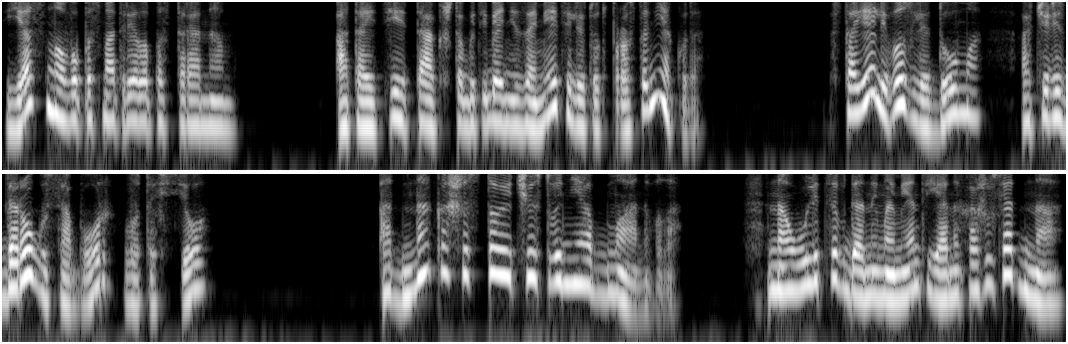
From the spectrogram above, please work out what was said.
я снова посмотрела по сторонам. Отойти так, чтобы тебя не заметили, тут просто некуда. Стояли возле дома, а через дорогу собор, вот и все. Однако шестое чувство не обманывало. На улице в данный момент я нахожусь одна.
